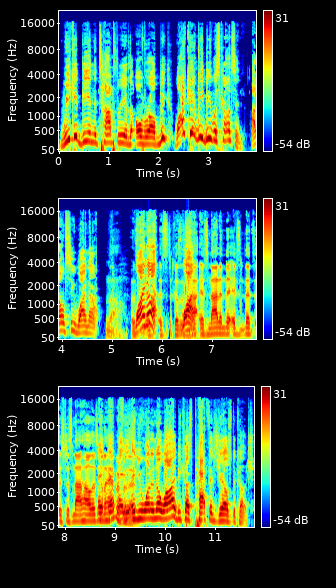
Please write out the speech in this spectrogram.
We could be in the top three of the overall. We why can't we be Wisconsin? I don't see why not. No. Why not? It's because it's Why? not. It's not in the. It's that's. It's just not how that's going to happen and, for them. and you want to know why? Because Pat Fitzgerald's the coach.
